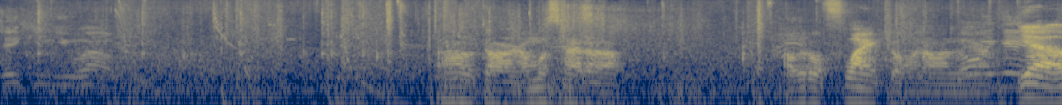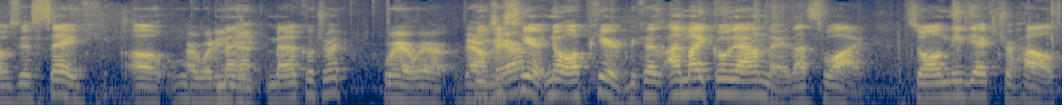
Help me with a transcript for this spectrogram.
Taking you out. Oh darn! Almost had a a little flank going on there. Yeah, I was gonna say. Uh, Alright, what do you me- need? medical droid. Where? Where? Down Hey, there? just here. No, up here because I might go down there. That's why. So I'll need the extra health.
